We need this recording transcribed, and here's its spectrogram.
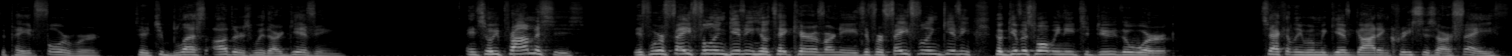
to pay it forward, to, to bless others with our giving. And so he promises if we're faithful in giving, he'll take care of our needs. If we're faithful in giving, he'll give us what we need to do the work. Secondly, when we give, God increases our faith.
